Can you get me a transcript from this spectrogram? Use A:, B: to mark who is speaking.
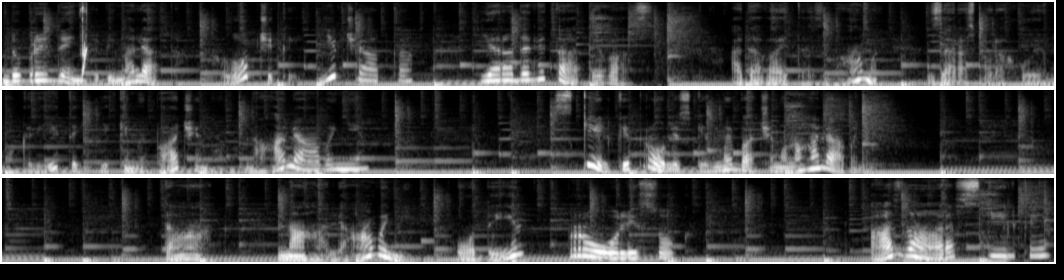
A: Добрий день, любі малята, хлопчики, дівчатка. Я рада вітати вас. А давайте з вами зараз порахуємо квіти, які ми бачимо на галявині. Скільки пролісків ми бачимо на галявині? Так, на галявині один пролісок. А зараз скільки?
